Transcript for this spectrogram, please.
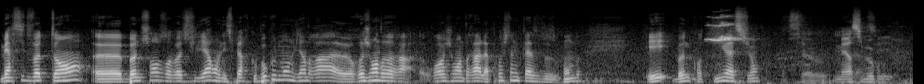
Merci de votre temps. euh, bonne chance dans votre filière. On espère que beaucoup de monde viendra, euh, rejoindra, rejoindra la prochaine classe de seconde. Et bonne continuation. Merci à vous. Merci beaucoup.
